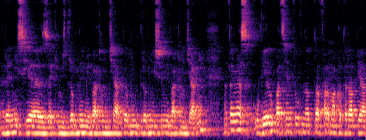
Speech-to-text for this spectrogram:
remisję z jakimiś drobnymi wahnięciami, drobniejszymi wahnięciami. Natomiast u wielu pacjentów no, ta farmakoterapia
